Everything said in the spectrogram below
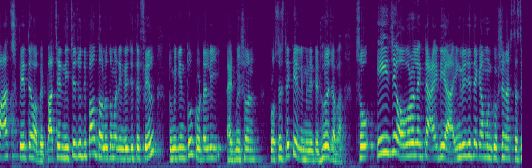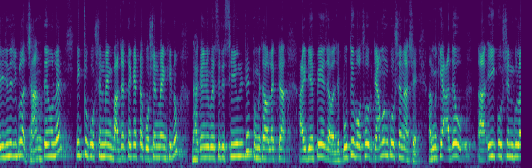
পাঁচ পেতে হবে। পাঁচের নিচে যদি পাও, তাহলে তোমার ইংরেজিতে ফেল তুমি কিন্তু টোটালি অ্যাডমিশন প্রসেস থেকে এলিমিনেটেড হয়ে যাবা। সো এই যে ওভারঅল একটা আইডিয়া ইংরেজিতে কেমন কোশ্চেন আসতেছে, এই জিনিসগুলো জানতে হলে একটু কোশ্চেন ব্যাংক বাজার থেকে একটা কোশ্চেন ব্যাংক কিনো। ঢাকা ইউনিভার্সিটি সি ইউনিটে তুমি তাহলে একটা আইডিয়া পেয়ে যাবা যে প্রতি বছর কেমন কোশ্চেন আসে। আমি কি আদেও এই কোশ্চেনগুলো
